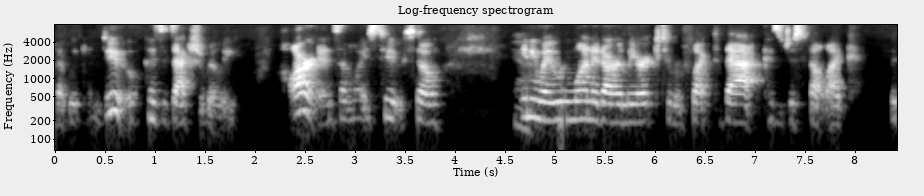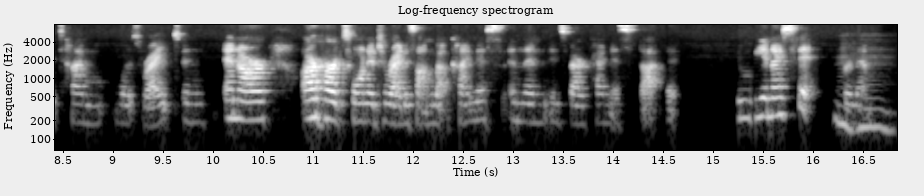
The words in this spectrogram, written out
that we can do because it's actually really hard in some ways too. So yeah. anyway, we wanted our lyric to reflect that because it just felt like the time was right and and our our hearts wanted to write a song about kindness and then inspire kindness thought that it would be a nice fit for mm-hmm. them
